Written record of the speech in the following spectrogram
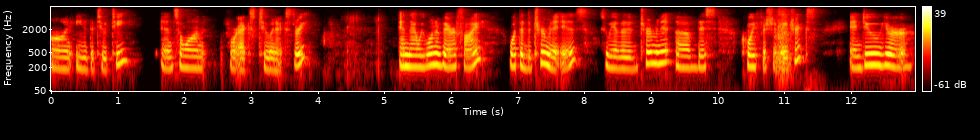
on e to the 2t, and so on for x2 and x3. And then we want to verify what the determinant is. So we have the determinant of this coefficient matrix. And do your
